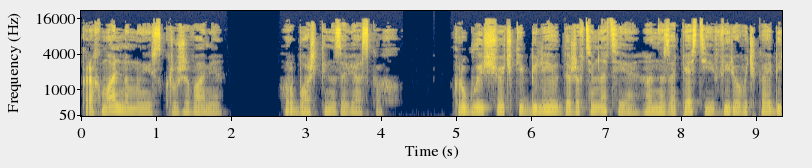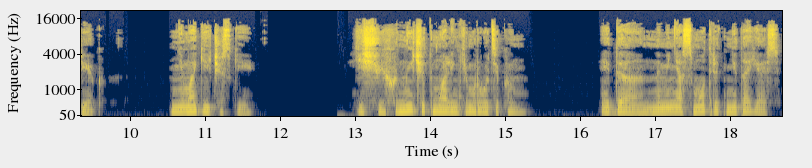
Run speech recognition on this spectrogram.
крахмальном и с кружевами. Рубашки на завязках. Круглые щечки белеют даже в темноте, а на запястье веревочка-оберег. Не магический. Еще и хнычет маленьким ротиком. И да, на меня смотрит, не таясь,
